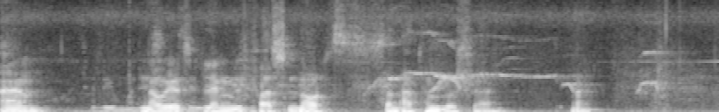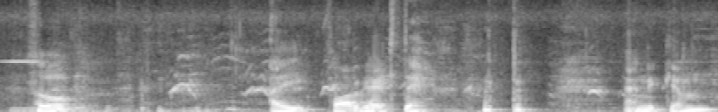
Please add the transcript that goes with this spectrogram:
and now we are explaining the first not Sanatan Goswami. So I forget that and came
